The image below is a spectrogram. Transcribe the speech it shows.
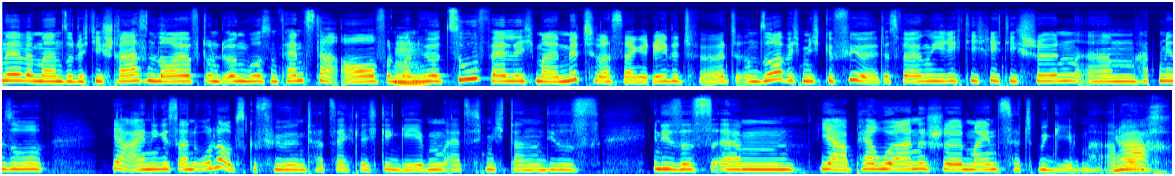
ne, wenn man so durch die Straßen läuft und irgendwo ist ein Fenster auf und mhm. man hört zufällig mal mit, was da geredet wird. Und so habe ich mich gefühlt. Das war irgendwie richtig, richtig schön. Ähm, hat mir so ja einiges an Urlaubsgefühlen tatsächlich gegeben, als ich mich dann in dieses in dieses ähm, ja peruanische Mindset begeben habe. Ach,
